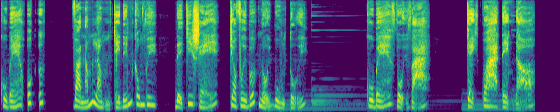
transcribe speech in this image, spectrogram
Cô bé uất ức và nóng lòng chạy đến công viên để chia sẻ cho vơi bớt nỗi buồn tuổi. Cô bé vội vã chạy qua đèn đỏ.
